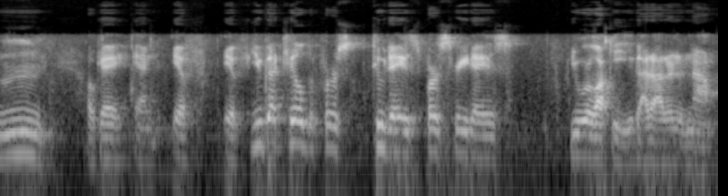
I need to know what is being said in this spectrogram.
Mm. Okay? And if, if you got killed the first two days, first three days, you were lucky you got out of it now.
